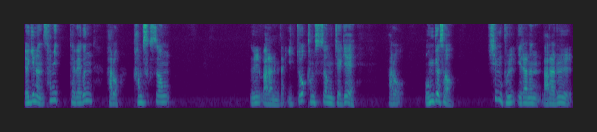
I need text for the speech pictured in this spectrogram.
여기는 삼위태백은 바로 감숙성을 말합니다. 이쪽 감숙성 지역에 바로 옮겨서 신불이라는 나라를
